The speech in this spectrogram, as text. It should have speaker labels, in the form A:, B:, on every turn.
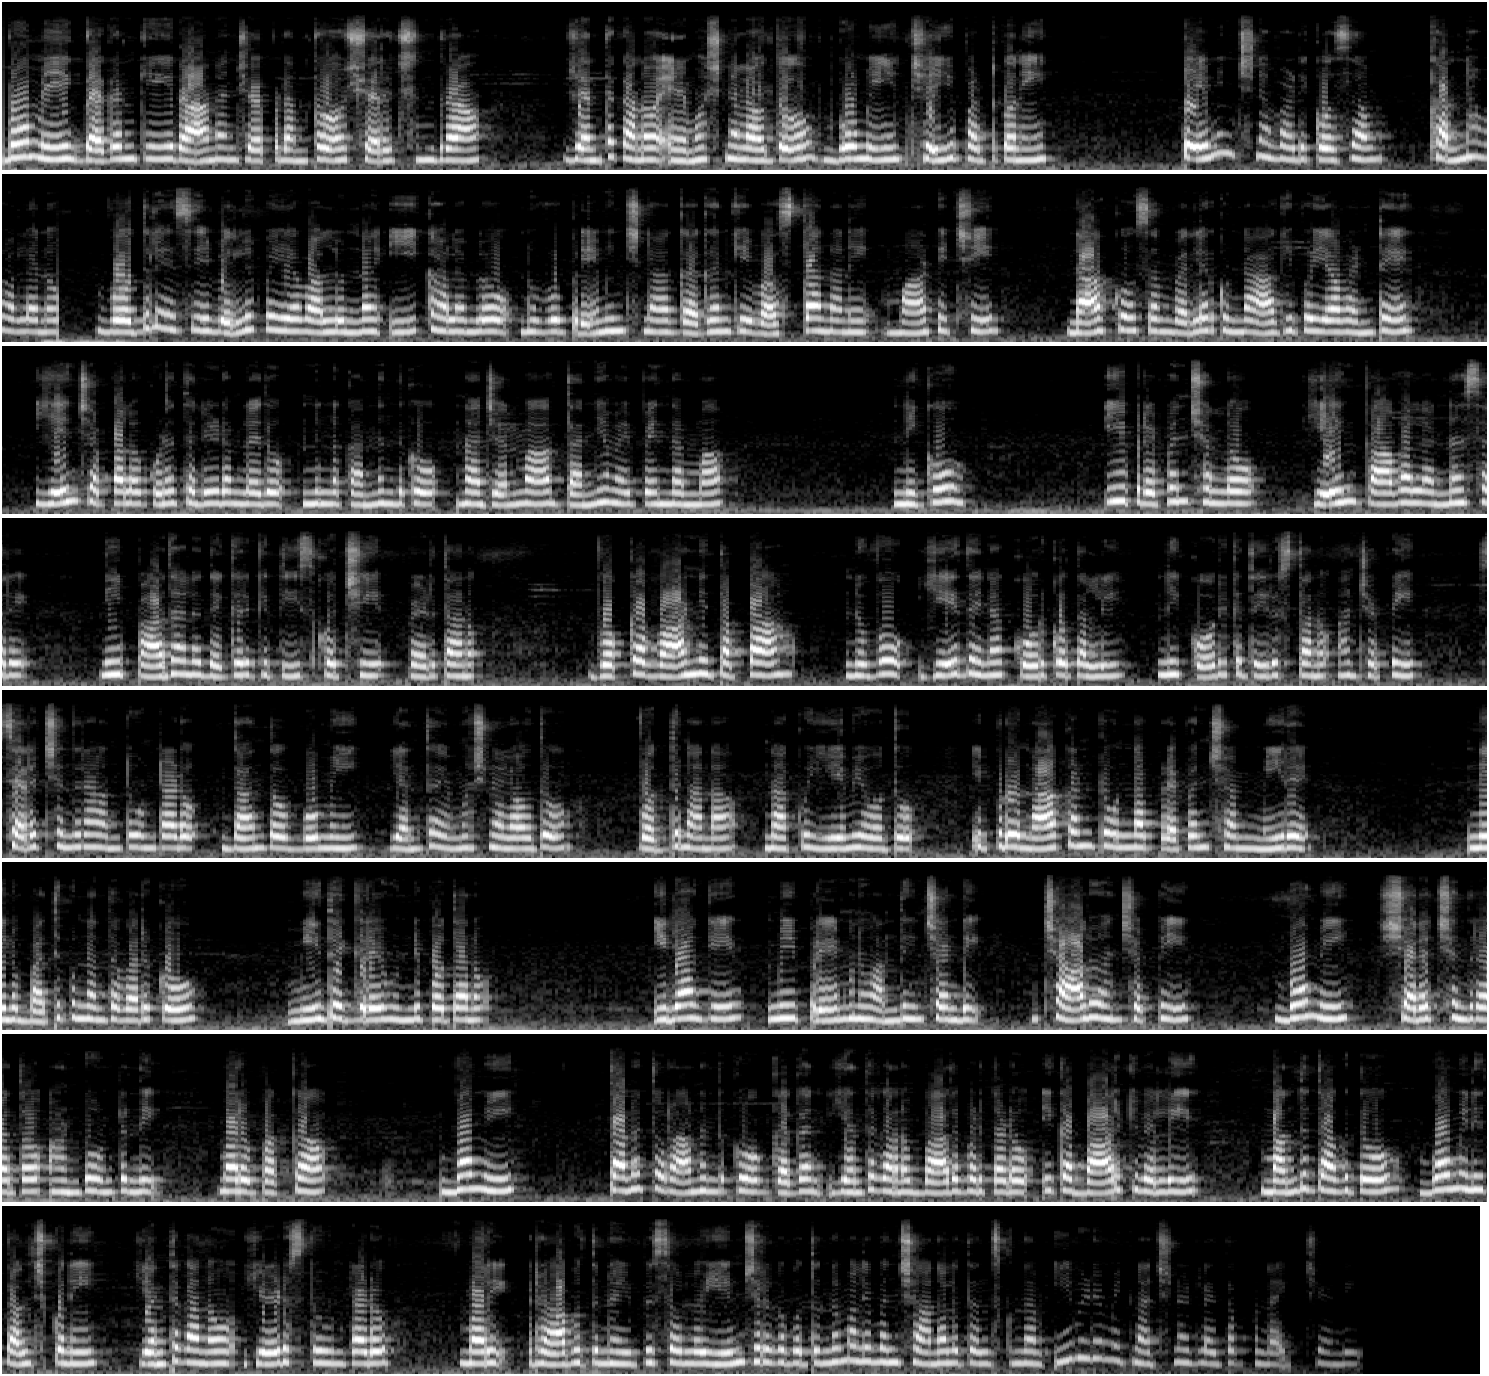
A: భూమి గగన్కి రానని చెప్పడంతో శరచంద్ర ఎంతగానో ఎమోషనల్ అవుతూ భూమి చెయ్యి పట్టుకొని ప్రేమించిన వాడి కోసం కన్న వాళ్ళను వదిలేసి వెళ్ళిపోయే వాళ్ళున్న ఈ కాలంలో నువ్వు ప్రేమించిన గగన్కి వస్తానని మాటిచ్చి నా కోసం వెళ్ళకుండా ఆగిపోయావంటే ఏం చెప్పాలో కూడా తెలియడం లేదు. నిన్ను కన్నందుకు నా జన్మ ధన్యమైపోయిందమ్మా. నీకు ఈ ప్రపంచంలో ఏం కావాలన్నా సరే నీ పాదాల దగ్గరికి తీసుకొచ్చి పెడతాను. ఒక్క వాణ్ణి తప్ప నువ్వు ఏదైనా కోరుకో తల్లి నీ కోరిక తీరుస్తాను అని చెప్పి శరత్చంద్ర అంటూ ఉంటాడు. దాంతో భూమి ఎంత ఎమోషనల్ అవుతూ వద్దు నాన్న నాకు ఏమీ వద్దు. ఇప్పుడు నాకంటూ ఉన్న ప్రపంచం మీరే. నేను బతికున్నంత వరకు మీ దగ్గరే ఉండిపోతాను. ఇలాగే మీ ప్రేమను అందించండి చాలు అని చెప్పి భూమి శరత్చంద్రతో అంటూ ఉంటుంది. మరోపక్క భూమి తనతో రానందుకు గగన్ ఎంతగానో బాధపడతాడో ఇక బార్కి వెళ్ళి మందు తాగుతూ భూమిని తలుచుకొని ఎంతగానో ఏడుస్తూ ఉంటాడు. మరి రాబోతున్న ఎపిసోడ్లో ఏం జరగబోతుందో మళ్ళీ మన ఛానల్లో తెలుసుకుందాం. ఈ వీడియో మీకు నచ్చినట్లయితే ఒక లైక్ చేయండి.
